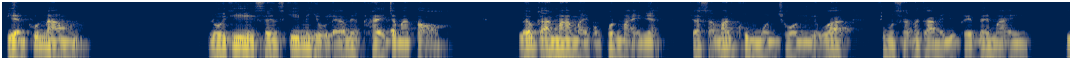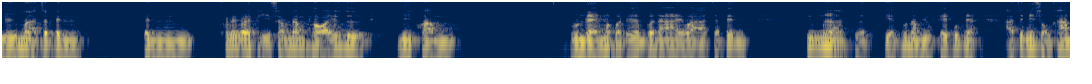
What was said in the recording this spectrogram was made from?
เปลี่ยนผู้นำโดยที่เซเลนสกี้ไม่อยู่แล้วเนี่ยใครจะมาต่อแล้วการมาใหม่ของคนใหม่เนี่ยจะสามารถคุมมวลชน หรือว่าคุมสถานการณ์ในยูเครนได้ไหม หรือมันอาจจะเป็นเป็นเขาเรียกว่าผีซ้ำดำพลอยก็คือ มีความรุนแรงมากกว่าเดิมก็ได้ว่าอาจจะเป็น เมื่อเกิดเปลี่ยนผู้นำยูเครนปุ๊บเนี่ยอาจจะมีสงคราม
